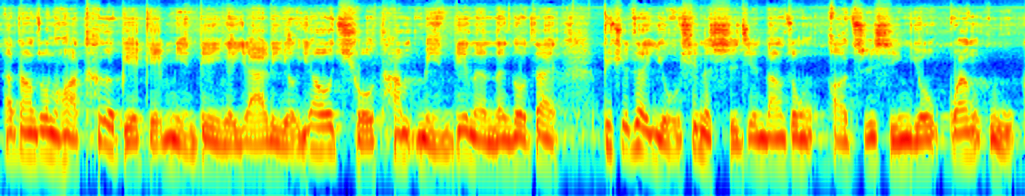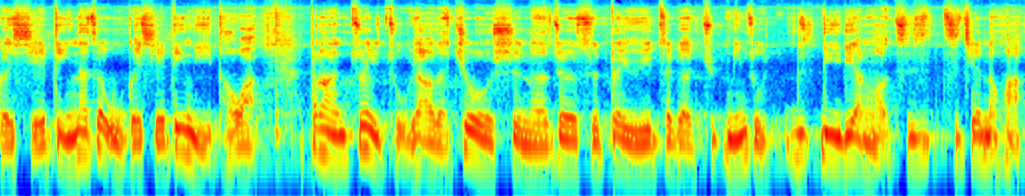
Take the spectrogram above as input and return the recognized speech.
那当中的话，特别给缅甸一个压力，有要求他缅甸呢能够在必须在有限的时间当中，呃，执行有关五个协定。那这五个协定里头啊，当然最主要的就是呢，就是对于这个民主力量哦之之间的话，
